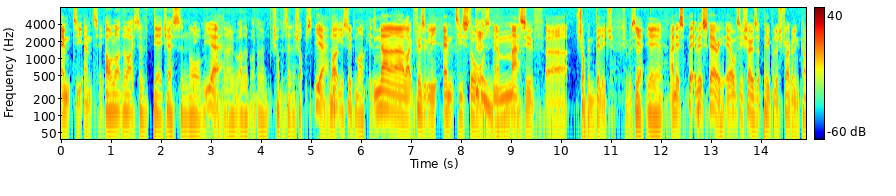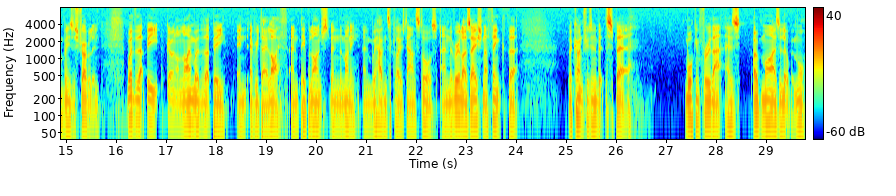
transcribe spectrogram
empty, empty. Oh, like the likes of BHS and or yeah. I don't know other I don't know shopping centre shops. Yeah, Not like, your supermarkets. no, no, no, like physically empty stores in a massive uh, shopping village, should we say? Yeah, yeah, yeah. And it's a bit, a bit scary. It obviously shows that people are struggling, companies are struggling, whether that be going online, whether that be in everyday life, and people aren't spending the money, and we're having to close down stores. And the realization, I think, that the country's in a bit despair, walking through that has opened my eyes a little bit more.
